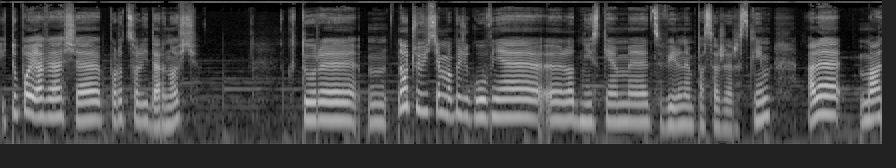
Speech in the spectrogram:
I tu pojawia się port Solidarność, który, mm, no oczywiście ma być głównie e, lotniskiem e, cywilnym, pasażerskim, ale ma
